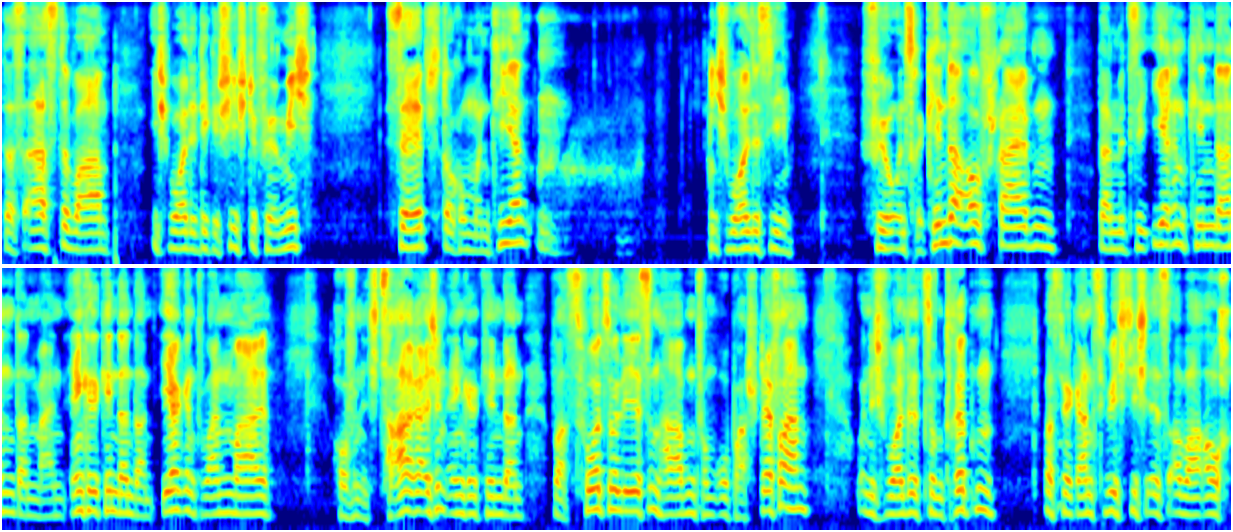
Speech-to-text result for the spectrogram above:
Das erste war, ich wollte die Geschichte für mich selbst dokumentieren. Ich wollte sie für unsere Kinder aufschreiben, damit sie ihren Kindern, dann meinen Enkelkindern, dann irgendwann mal, hoffentlich zahlreichen Enkelkindern, was vorzulesen haben vom Opa Stefan. Und ich wollte zum Dritten, was mir ganz wichtig ist, aber auch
